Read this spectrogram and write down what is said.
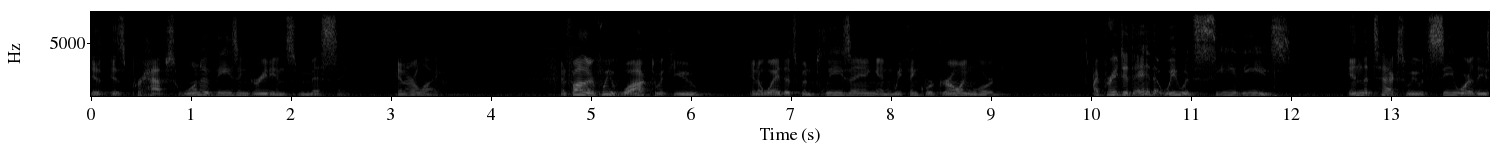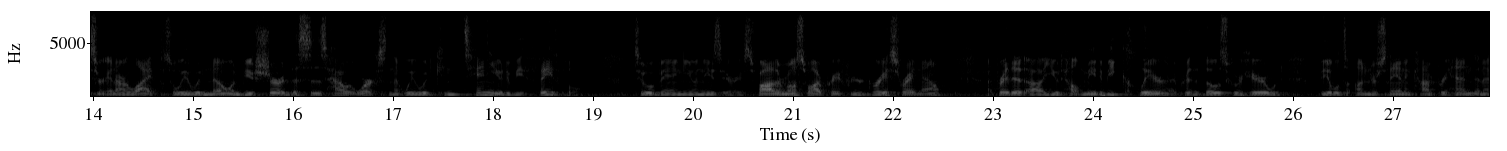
is, is perhaps one of these ingredients missing in our life? And Father, if we've walked with you in a way that's been pleasing and we think we're growing, Lord, I pray today that we would see these in the text. We would see where these are in our life so we would know and be assured this is how it works and that we would continue to be faithful to obeying you in these areas. Father, most of all, I pray for your grace right now. I pray that uh, you'd help me to be clear. I pray that those who are here would be able to understand and comprehend. And I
